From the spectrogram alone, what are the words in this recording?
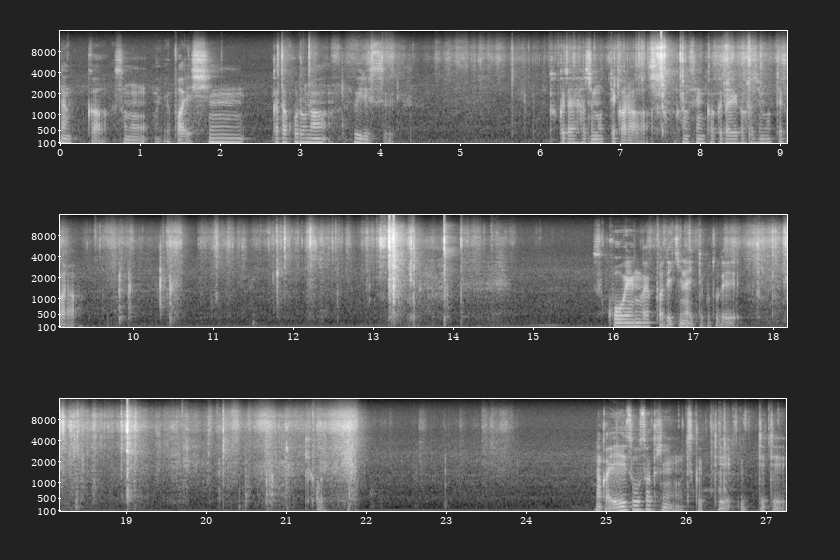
なんかそのやっぱり新型コロナウイルス拡大始まってから感染拡大が始まってから公演がやっぱできないってことで結構なんか映像作品を作って売ってて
